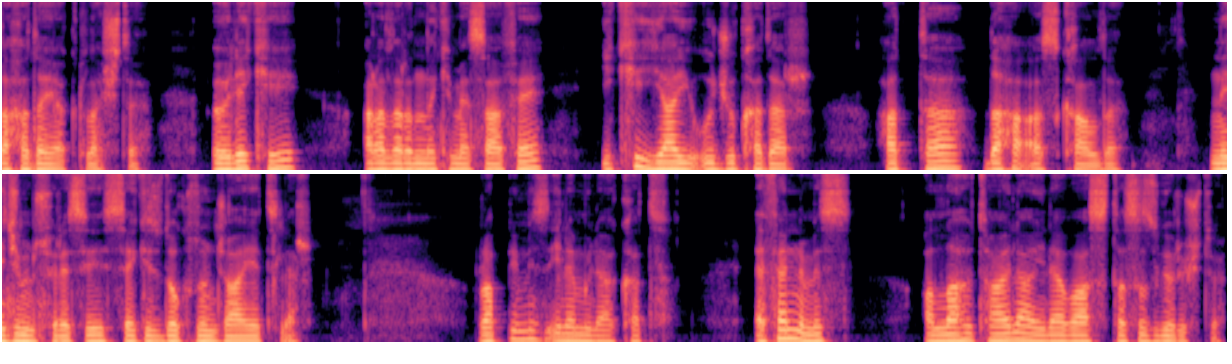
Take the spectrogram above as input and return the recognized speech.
daha da yaklaştı. Öyle ki aralarındaki mesafe iki yay ucu kadar hatta daha az kaldı. Necm suresi 8-9. ayetler. Rabbimiz ile mülakat. Efendimiz Allahü Teala ile vasıtasız görüştü.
